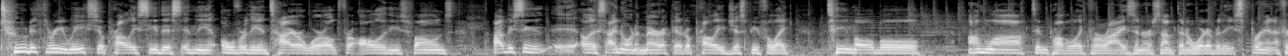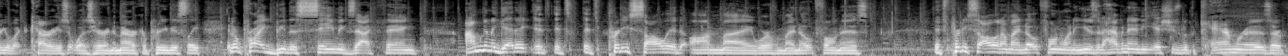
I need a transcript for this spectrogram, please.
two to three weeks. You'll probably see this in the over the entire world for all of these phones. Obviously, eh, at least I know in America, it'll probably just be for like T-Mobile, Unlocked, and probably like Verizon or something or whatever they Sprint. I forget what carriers it was here in America previously. It'll probably be the same exact thing. I'm gonna get it. it it's it's pretty solid on my wherever my note phone is. It's pretty solid on my note phone when I use it. I haven't any issues with the cameras or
